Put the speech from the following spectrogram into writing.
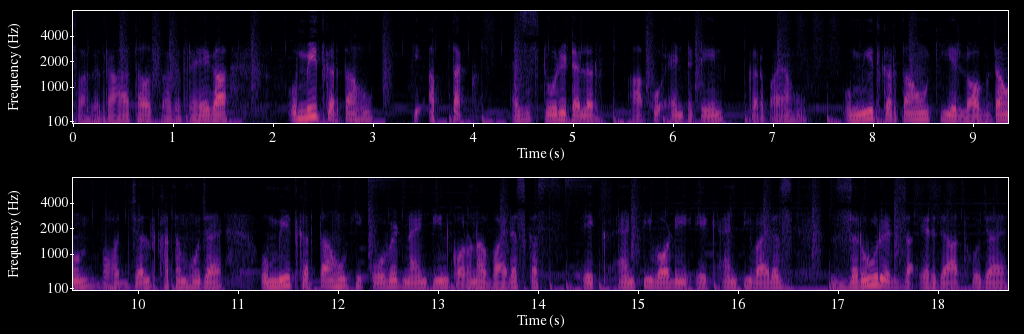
स्वागत रहा था और स्वागत रहेगा। उम्मीद करता हूँ कि अब तक एज ए स्टोरी टेलर आपको एंटरटेन कर पाया हूँ। उम्मीद करता हूँ कि ये लॉकडाउन बहुत जल्द ख़त्म हो जाए। उम्मीद करता हूँ कि कोविड 19 कोरोना वायरस का एक एंटीबॉडी एक एंटीवायरस ज़रूर इर्जात हो जाए।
